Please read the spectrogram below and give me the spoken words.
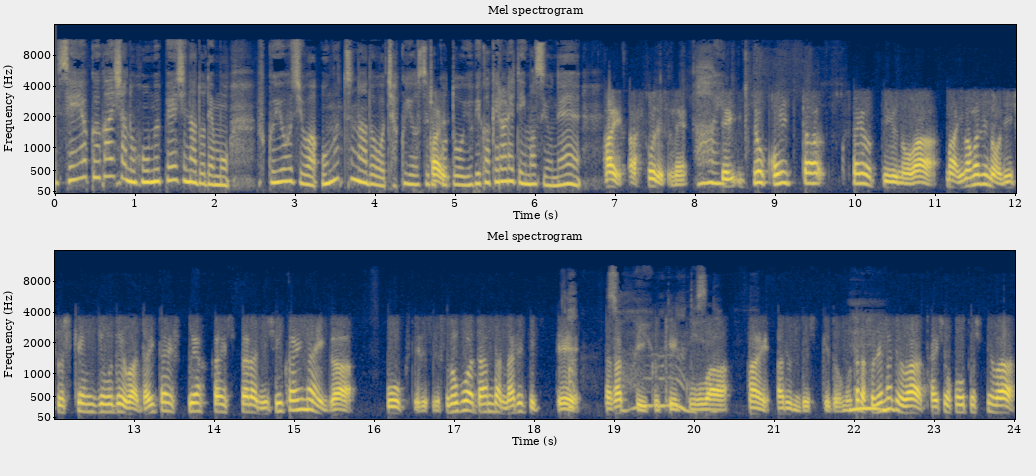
ー、製薬会社のホームページなどでも服用時はおむつなどを着用することを呼びかけられていますよね。はい、はい、あそうですね。はい、で一応こういった副作用っていうのは、まあ、今までの臨床試験上では大体服薬開始から2週間以内が多くてですねその後はだんだん慣れてきて下がっていく傾向は、はい、あるんですけども、ただそれまでは対処法としては、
